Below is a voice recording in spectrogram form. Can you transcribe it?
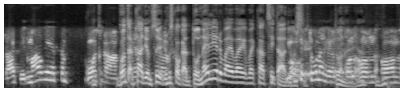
Tā ir pirmā lieta. Otrā, Gunter, kāda jums ir? Jums kaut kāda tuneļa ir vai, vai, vai kā citādi? Mums ir tuneļi un, un, un, un,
